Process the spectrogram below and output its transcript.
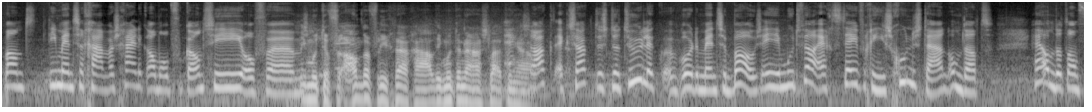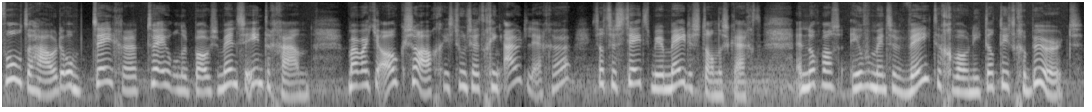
Want die mensen gaan waarschijnlijk allemaal op vakantie. Of, uh, die moeten een ander vliegtuig halen, die moeten een aansluiting exact, halen. Exact, exact. Dus natuurlijk worden mensen boos. En je moet wel echt stevig in je schoenen staan om dat, hè, om dat dan vol te houden. Om tegen 200 boze mensen in te gaan. Maar wat je ook zag, is toen ze het ging uitleggen, is dat ze steeds meer medestanders krijgt. En nogmaals, heel veel mensen weten gewoon niet dat dit gebeurt.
